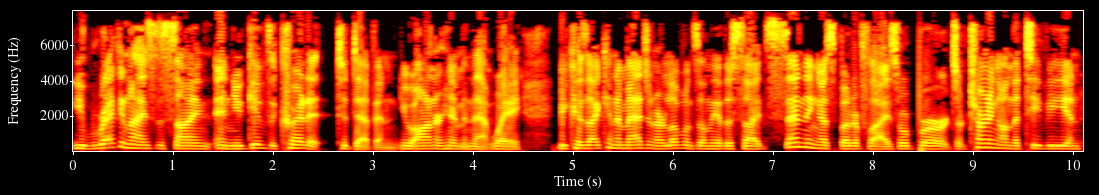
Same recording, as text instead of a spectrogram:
you recognize the sign and you give the credit to Devin. You honor him in that way because I can imagine our loved ones on the other side sending us butterflies or birds or turning on the TV and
